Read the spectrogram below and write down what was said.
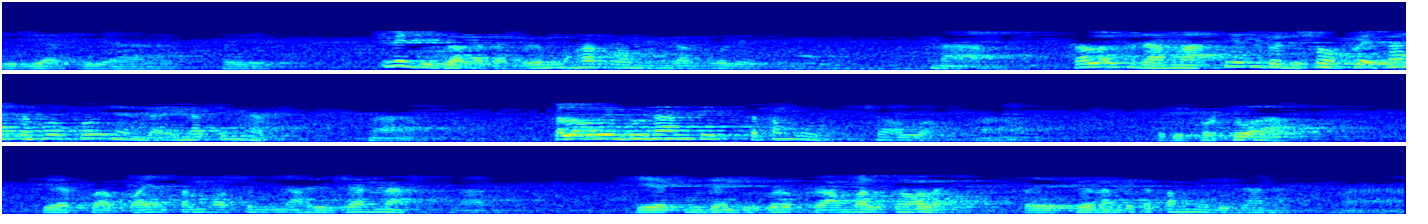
dilihat-lihat. Ini juga kata beliau Muharram enggak boleh. Nah, kalau sudah mati sudah disobek saja pokoknya enggak ingat-ingat. Nah, kalau rindu nanti ketemu insya Allah. Nah, jadi berdoa biar bapak yang termasuk min ahli jannah. Nah, dia kemudian juga beramal soleh. Biar nanti ketemu di sana. Nah,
